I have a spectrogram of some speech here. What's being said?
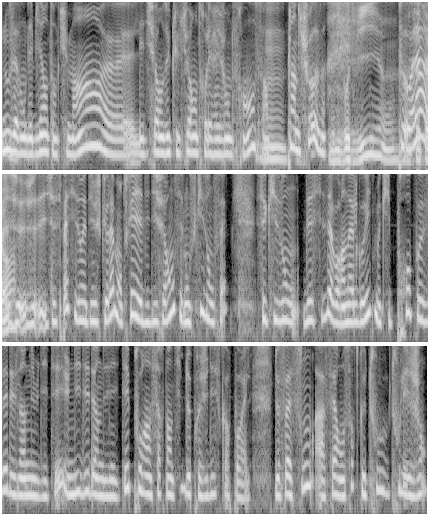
nous avons des biens en tant qu'humains, euh, les différences de culture entre les régions de France, hmm. plein de choses. Le niveau de vie, euh, voilà, Je ne sais pas s'ils ont été jusque-là, mais en tout cas, il y a des différences. Et donc, ce qu'ils ont fait, c'est qu'ils ont décidé d'avoir un algorithme qui proposait des indemnités, une idée d'indemnité pour un certain type de préjudice corporel, de façon à faire en sorte que tous les gens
